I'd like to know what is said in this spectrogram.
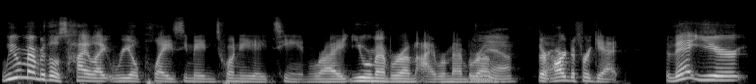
We remember those highlight reel plays he made in 2018, right? You remember them, I remember them. Yeah. They're hard to forget. That year,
